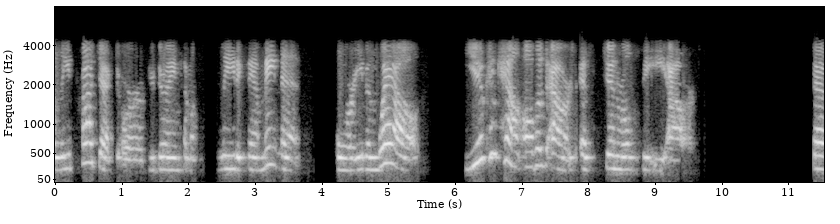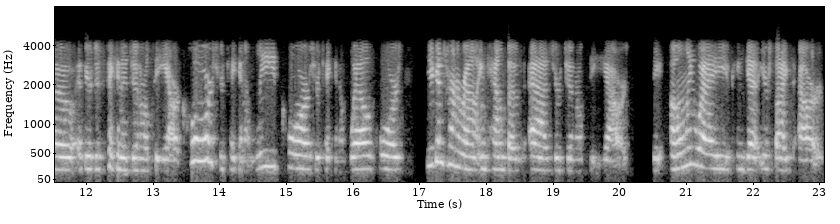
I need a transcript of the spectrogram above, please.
a LEED project, or if you're doing some LEED exam maintenance, or even well, you can count all those hours as general CE hours. So if you're just taking a general CE hour course, you're taking a LEED course, you're taking a well course, you can turn around and count those as your general CE hours. The only way you can get your sites hours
